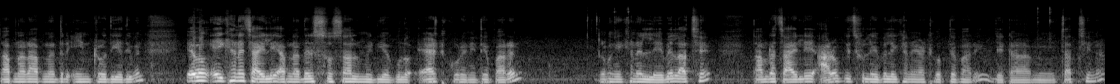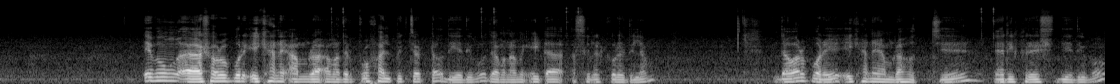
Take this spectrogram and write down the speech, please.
আপনারা আপনাদের ইন্ট্রো দিয়ে দিবেন। এবং এইখানে চাইলে আপনাদের সোশ্যাল মিডিয়াগুলো অ্যাড করে নিতে পারেন। এবং এখানে লেভেল আছে। তো আমরা চাইলে আরও কিছু লেভেল এখানে অ্যাড করতে পারি, যেটা আমি চাচ্ছি না। এবং সর্বোপরি এখানে আমরা আমাদের প্রোফাইল পিকচারটাও দিয়ে দিব। যেমন আমি এটা সিলেক্ট করে দিলাম। দেওয়ার পরে এখানে আমরা হচ্ছে রিফ্রেশ দিয়ে দিব।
